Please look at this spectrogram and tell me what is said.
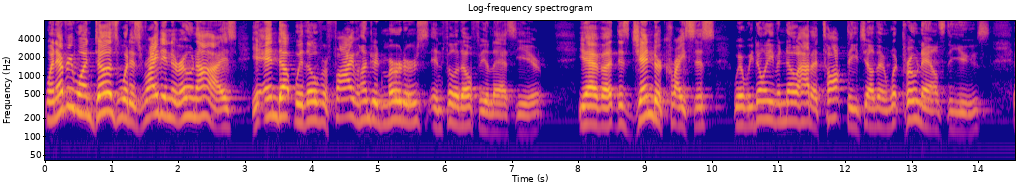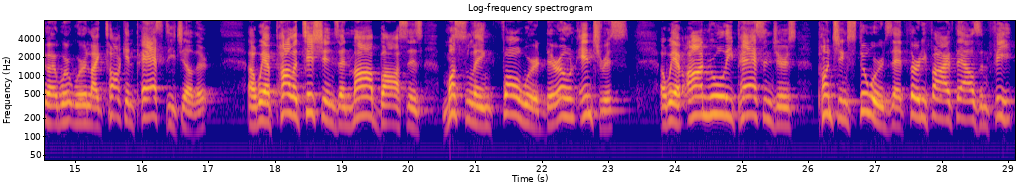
When everyone does what is right in their own eyes, you end up with over 500 murders in Philadelphia last year. You have uh, this gender crisis where we don't even know how to talk to each other and what pronouns to use. Uh, we're, we're like talking past each other. Uh, we have politicians and mob bosses muscling forward their own interests. Uh, we have unruly passengers punching stewards at 35,000 feet.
